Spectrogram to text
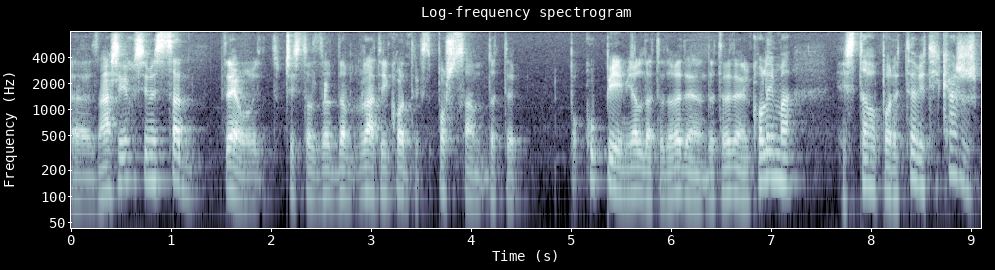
E, znaš li kako si me sad, evo, čisto da, da vratim kontekst, pošto sam da te pokupim, jel, da te dovedem, da te dovedem kolima, je stao pored tebe i ti kažeš,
